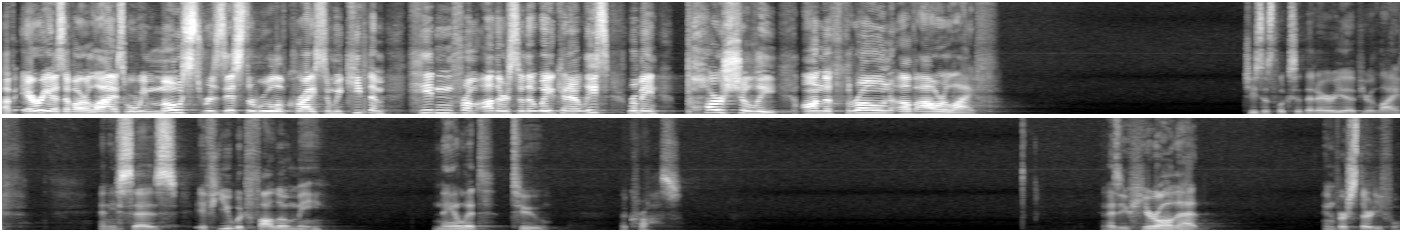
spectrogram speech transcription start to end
have areas of our lives where we most resist the rule of Christ and we keep them hidden from others so that we can at least remain partially on the throne of our life. Jesus looks at that area of your life and he says, If you would follow me, nail it to the cross. And as you hear all that in verse 34,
